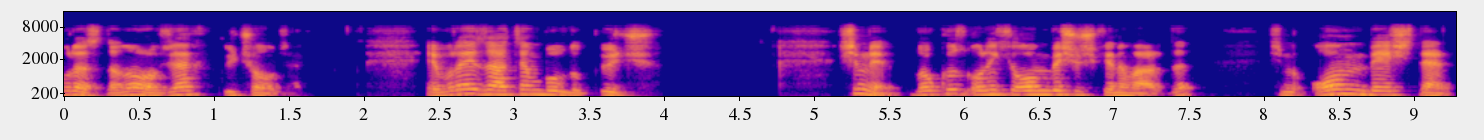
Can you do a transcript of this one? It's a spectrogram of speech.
Burası da ne olacak? 3 olacak. E burayı zaten bulduk. 3. Şimdi 9, 12, 15 üçgeni vardı. Şimdi 15'ten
